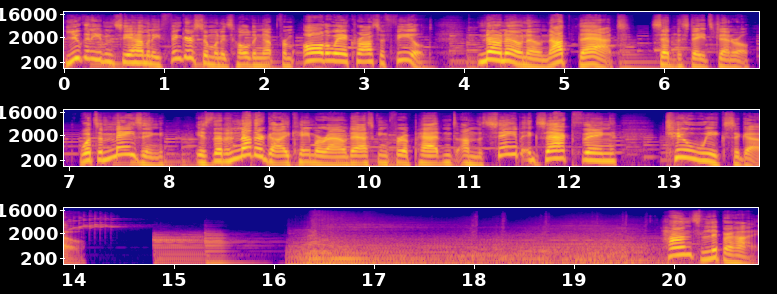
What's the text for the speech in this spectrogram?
You can even see how many fingers someone is holding up from all the way across a field. No, no, no, not that, said the States General. What's amazing is that another guy came around asking for a patent on the same exact thing two weeks ago. Hans Lippershey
